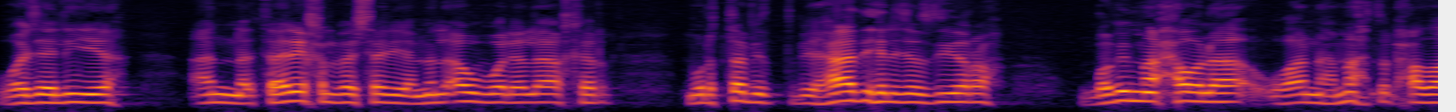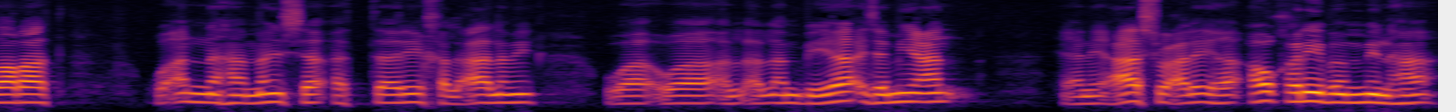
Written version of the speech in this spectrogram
وجلية أن تاريخ البشرية من الأول إلى الآخر مرتبط بهذه الجزيرة وبما حولها وأنها مهد الحضارات وأنها منشأ التاريخ العالمي والأنبياء جميعا. يعني عاشوا عليها أو قريبا منها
